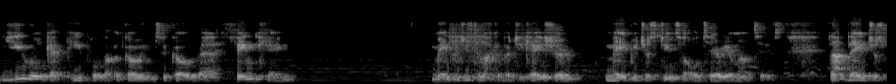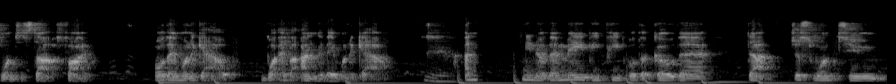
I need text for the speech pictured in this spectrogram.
you will get people that are going to go there thinking, maybe due to lack of education, maybe just due to ulterior motives, that they just want to start a fight or they want to get out, whatever anger they want to get out. Hmm. And, you know, there may be people that go there that just want to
